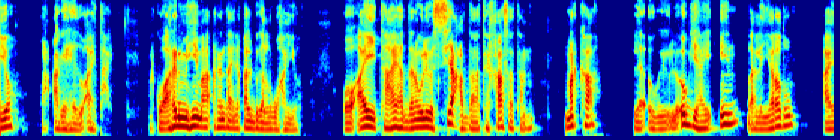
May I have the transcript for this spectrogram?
iyo wax agaheedu ay tahay. Marka waa arrin muhiim ah arrintan in qalbiga lagu hayo oo ay tahay haddana weliba sii caddaatay khaasatan marka la og yahay in dhallinyaradu ay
